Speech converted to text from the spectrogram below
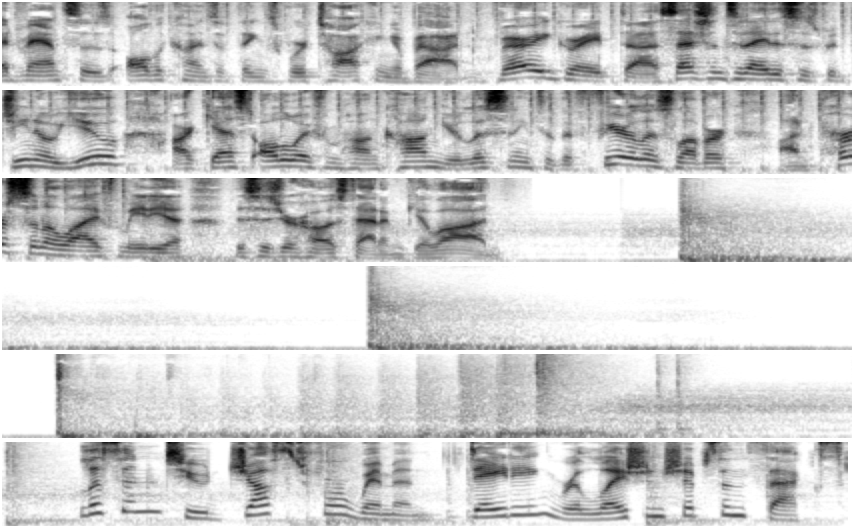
advances all the kinds of things we're talking about. Very great uh, session today. This is with Gino Yu, our guest all the way from Hong Kong. You're listening to The Fearless Lover on Personal Life Media. This is your host, Adam Gilad. Listen to Just for Women Dating, Relationships, and Sex,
